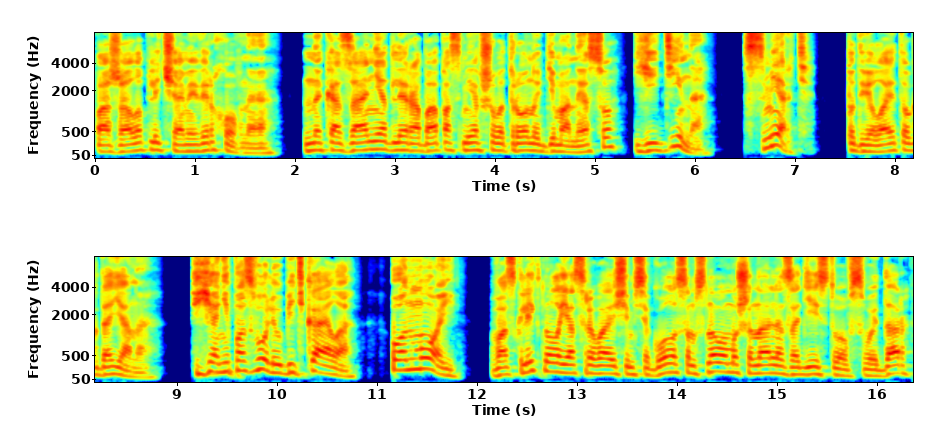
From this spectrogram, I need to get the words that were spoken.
Пожала плечами Верховная. «Наказание для раба, посмевшего тронуть Демонессу, едино. Смерть» подвела итог Даяна. «Я не позволю убить Кайла! Он мой!» Воскликнула я срывающимся голосом, снова машинально задействовав свой дар,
